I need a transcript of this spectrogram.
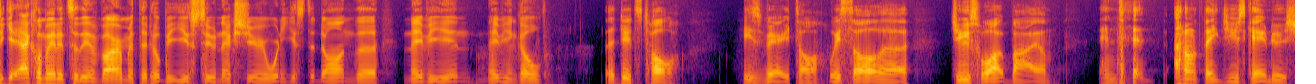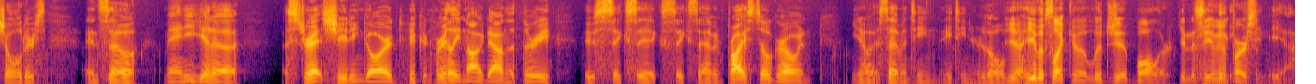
to get acclimated to the environment that he'll be used to next year when he gets to don the navy and navy and gold. That dude's tall. He's very tall. We saw uh, Juice walk by him, and I don't think Juice came to his shoulders. And so, man, you get a, a stretch shooting guard who can really knock down the three, who's six six, six seven, probably still growing, you know, at 17, 18 years old. Yeah, he looks like a legit baller. Getting to see him in person. yeah.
